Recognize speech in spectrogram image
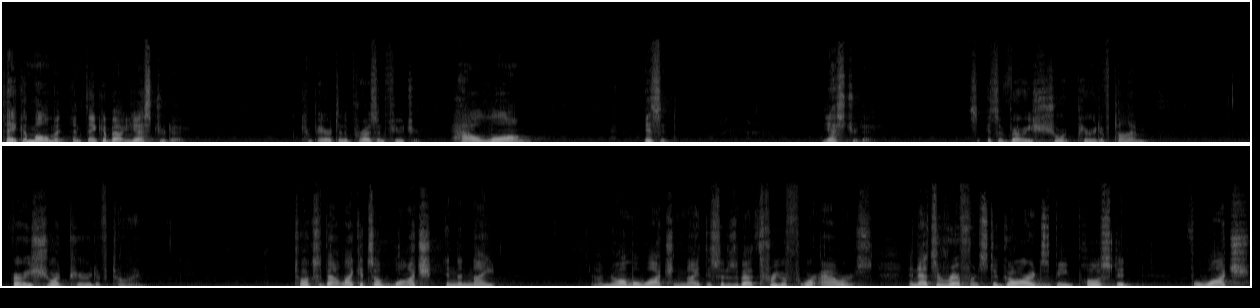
Take a moment and think about yesterday compared to the present future. How long is it? yesterday. It's a very short period of time. Very short period of time. Talks about like it's a watch in the night. A normal watch in the night, they said, it was about three or four hours. And that's a reference to guards being posted for watch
